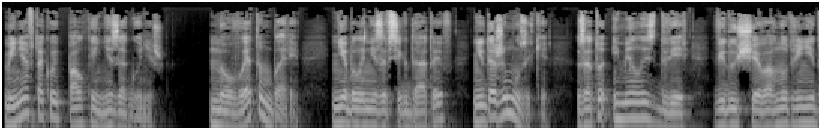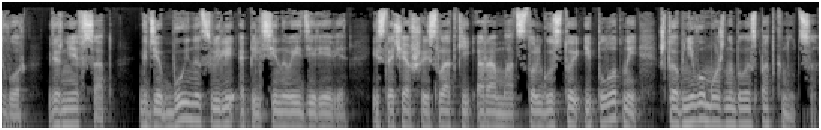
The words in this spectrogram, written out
Меня в такой палкой не загонишь. Но в этом баре не было ни завсегдатаев, ни даже музыки. Зато имелась дверь, ведущая во внутренний двор, вернее в сад, где буйно цвели апельсиновые деревья, источавшие сладкий аромат, столь густой и плотный, что об него можно было споткнуться.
